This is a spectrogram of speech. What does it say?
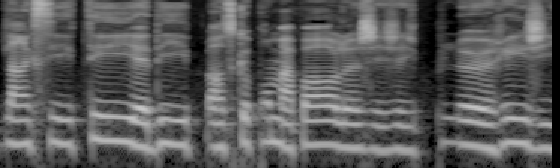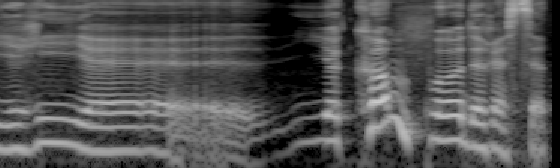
de l'anxiété, des... en tout cas pour ma part, j'ai, pleuré, j'ai ri. euh, Il n'y a comme pas de recette.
